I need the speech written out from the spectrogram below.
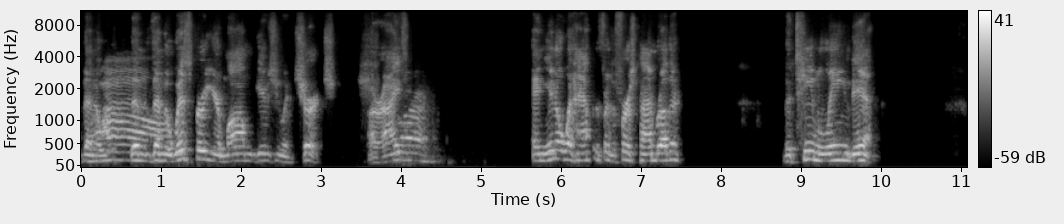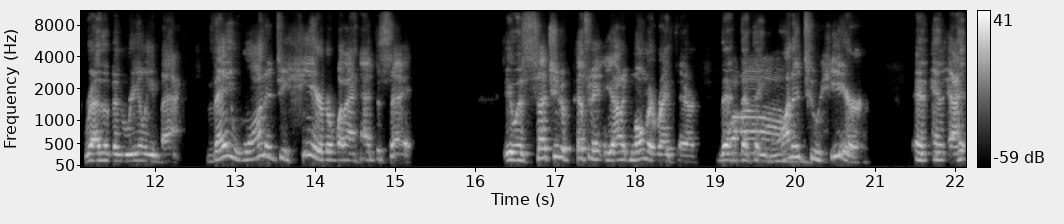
than, wow. than, than, the whisper your mom gives you in church. All right. Sure. And you know what happened for the first time, brother? The team leaned in rather than reeling back. They wanted to hear what I had to say. It was such an epiphanic moment right there that, wow. that they wanted to hear. And, and I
